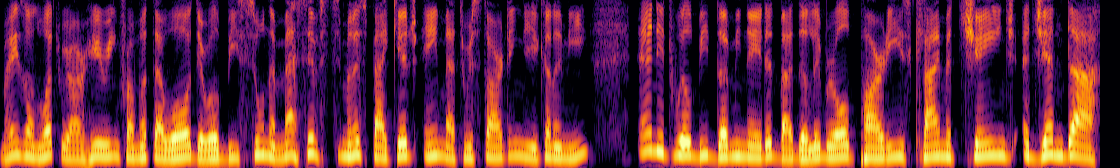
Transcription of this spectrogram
Based on what we are hearing from Ottawa, there will be soon a massive stimulus package aimed at restarting the economy, and it will be dominated by the Liberal Party's climate change agenda.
